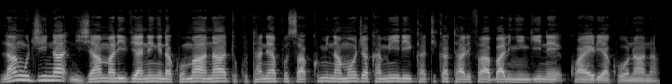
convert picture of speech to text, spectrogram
Langu jina ni Jean Marie Vianenge ndakumana. Tukutane hapo saa 11 kamili katika taarifa habari nyingine. Kwa heri ya kuonana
